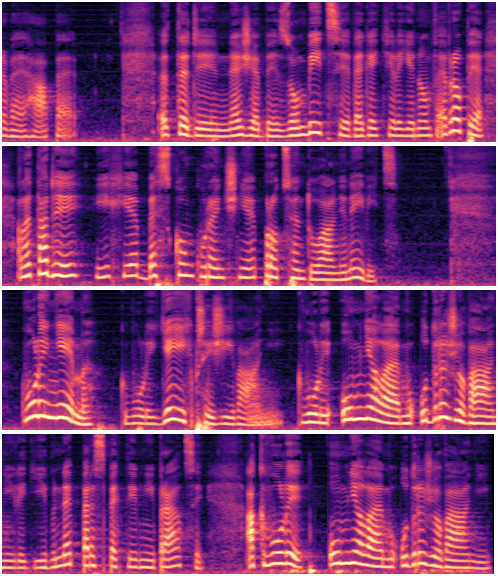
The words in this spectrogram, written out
RVHP. Tedy ne, že by zombíci vegetili jenom v Evropě, ale tady jich je bezkonkurenčně procentuálně nejvíc. Kvůli nim kvůli jejich přežívání, kvůli umělému udržování lidí v neperspektivní práci a kvůli umělému udržování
